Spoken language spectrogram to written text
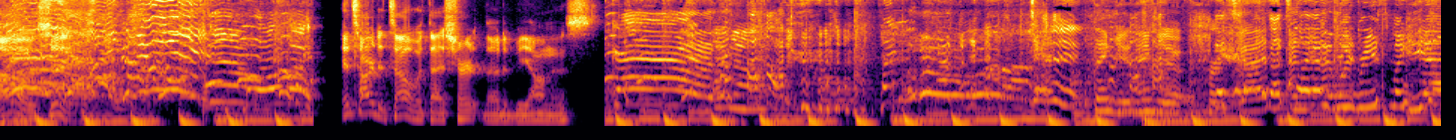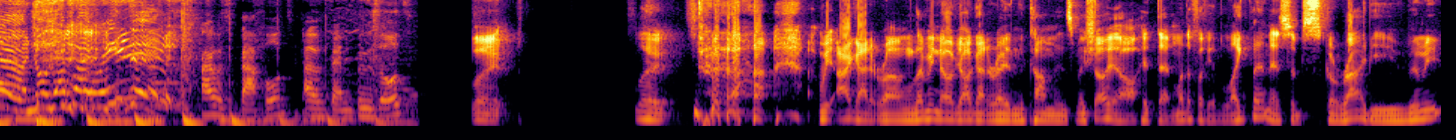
Oh shit! It's hard to tell with that shirt though, to be honest. Thank baffled. I was bamboozled. Look, look. we I got it wrong. Let me know if y'all got it right in the comments. Make sure y'all hit that motherfucking like button and subscribe. You feel me?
